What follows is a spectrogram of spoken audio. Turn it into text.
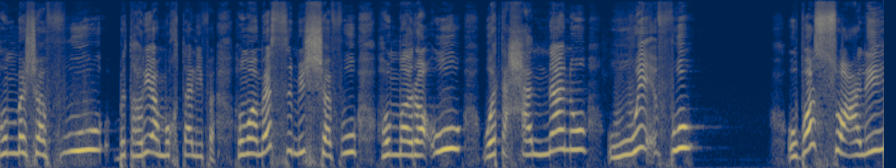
هم شافوه بطريقة مختلفة. هم بس مش شافوه هم رأوه وتحننوا ووقفوا وبصوا عليه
